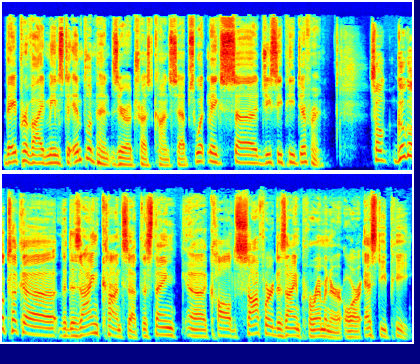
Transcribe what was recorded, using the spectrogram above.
they provide means to implement zero trust concepts. What makes uh, GCP different? So Google took uh, the design concept, this thing uh, called Software Defined Perimeter or SDP.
